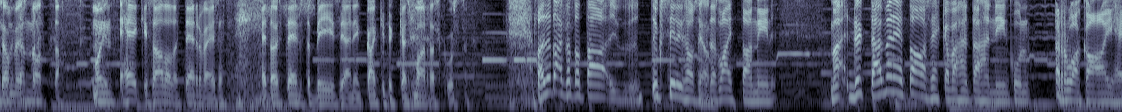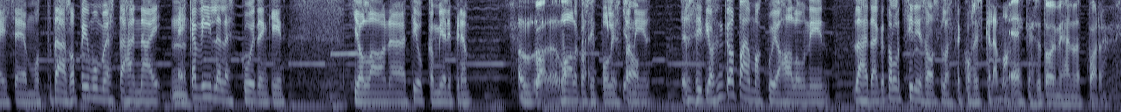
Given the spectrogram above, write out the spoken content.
Se on myös tämmönen- totta. Moi Mm. Heikki Salolle terveiset, että olisi tehnyt sitä biisiä, niin kaikki tykkäis marraskuusta. Laitetaanko tota, yksi silisausi pitäisi laittaa, niin mä, nyt tää menee taas ehkä vähän tähän niin kuin ruoka-aiheeseen, mutta tää sopii mun mielestä tähän näin. Mm. Ehkä Villelle kuitenkin, jolla on ä, tiukka mielipide Va- Va- valkosipulista, Joo. niin sit jos nyt jotain makuja haluaa, niin lähdetäänkö tuolla chilisoosilla sitten kosiskelemaan? Ehkä se toimi hänelle paremmin.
